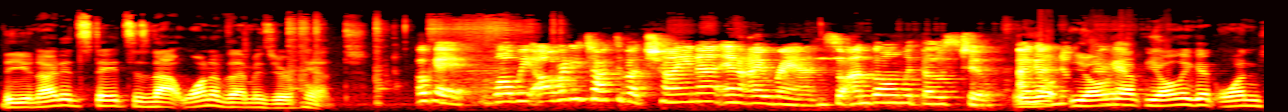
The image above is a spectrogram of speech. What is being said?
The United States is not one of them. Is your hint? Okay, well, we already talked about China and Iran, so I'm going with those two. I you, got no. you only I have. You only get one.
